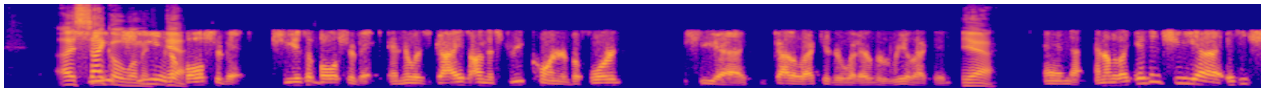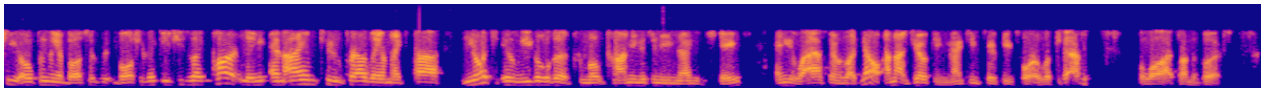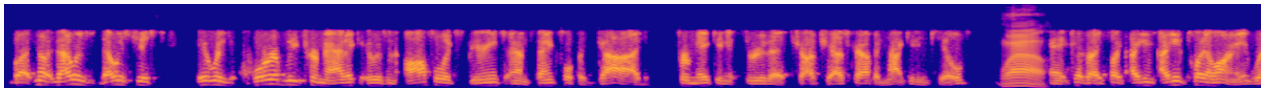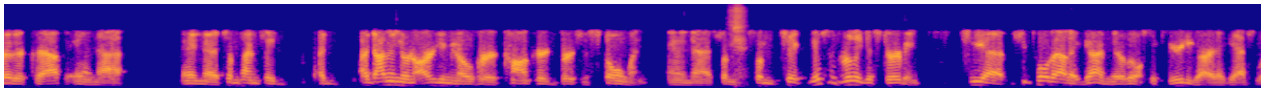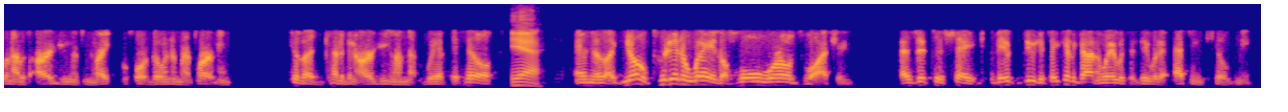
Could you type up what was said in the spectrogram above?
A She- psycho woman. She is yeah. a Bolshevik. She is a Bolshevik, and there was guys on the street corner before she uh, got elected or whatever, reelected. yeah. And uh, and I was like, isn't she uh, isn't she openly a Bolshevik? Bolshevik? And she's like, partly, and I am too. Proudly, I'm like, uh, you know, it's illegal to promote communism in the United States. And he laughed and was like, no, I'm not joking. 1954, look it up. The law, it's on the books. But no, that was that was just it was horribly traumatic. It was an awful experience, and I'm thankful to God for making it through that chop chaz crap and not getting killed Wow. because I like I didn't I didn't play along. I didn't wear their crap, and uh, and uh, sometimes they I, I got into an argument over conquered versus stolen, and uh, some some chick. This is really disturbing. She uh, she pulled out a gun. Their little security guard, I guess, when I was arguing with him right before going to my apartment because I'd kind of been arguing on the way up the hill, Yeah. and they're like, "No, put it away. The whole world's watching." As if to say, they, "Dude, if they could have gotten away with it, they would have effing killed me."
